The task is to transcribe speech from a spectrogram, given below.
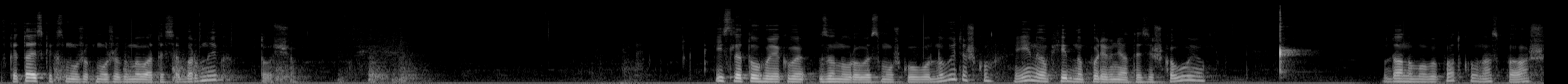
В китайських смужок може вимиватися барвник тощо. Після того, як ви занурили смужку у водну витяжку, її необхідно порівняти зі шкалою. В даному випадку у нас pH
